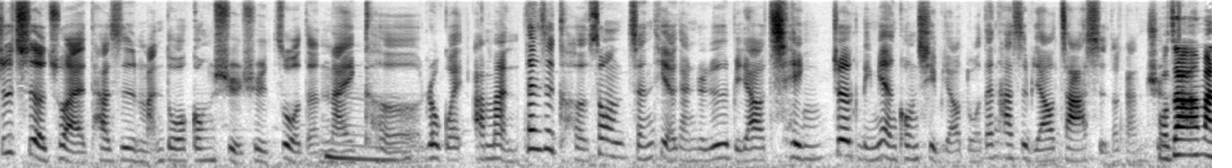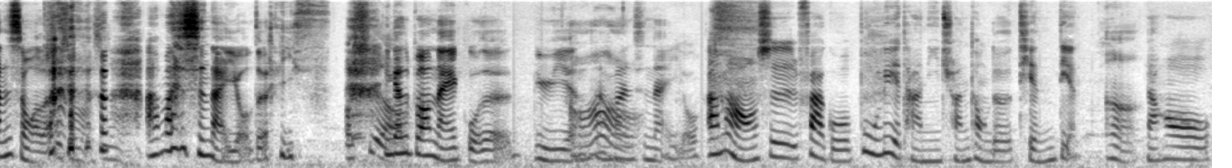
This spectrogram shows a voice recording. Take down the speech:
就是吃得出来，它是蛮多工序去做的那一颗肉桂阿曼，但是可颂整体的感觉就是比较轻，就是里面空气比较多，但它是比较扎实的感觉。我知道阿曼是什么了，是什么？是什么？阿曼是奶油的意思哦，是，应该是不知道哪一国的语言。阿曼是奶油，阿曼好像是法国布列塔尼传统的甜点。嗯，然后。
